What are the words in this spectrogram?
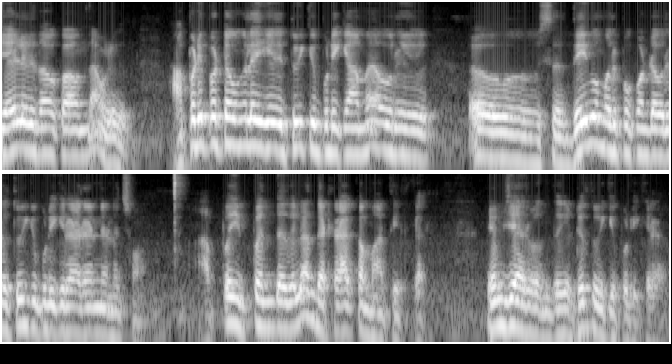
ஜெயலலிதாவுக்காகவும் தான் விழுகுது. அப்படிப்பட்டவங்களை தூக்கி பிடிக்காம ஒரு தெய்வ மறுப்பு கொண்டவரை தூக்கி பிடிக்கிறாருன்னு நினச்சோம். அப்போ இப்போ இந்த இதில் அந்த ட்ராக்கை மாற்றிருக்கார் எம்ஜிஆர் வந்துக்கிட்டு தூக்கி பிடிக்கிறார்.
